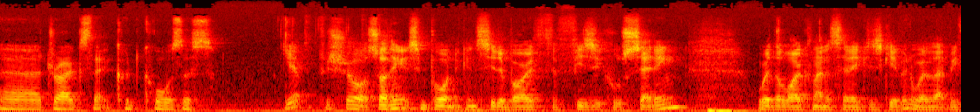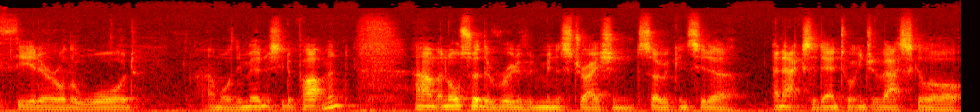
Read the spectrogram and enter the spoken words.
uh, drugs that could cause this? Yep, for sure. So I think it's important to consider both the physical setting where the local anaesthetic is given, whether that be theatre or the ward um, or the emergency department, um, and also the route of administration. So we consider an accidental intravascular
